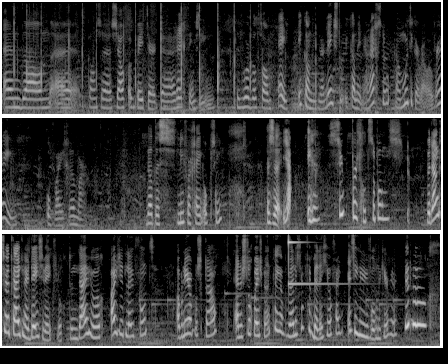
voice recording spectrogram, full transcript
en dan eh, kan ze zelf ook beter de richting zien. Bijvoorbeeld van, hé, hey, ik kan niet naar links toe, ik kan niet naar rechts toe, nou moet ik er wel overheen. Of weigeren, maar dat is liever geen optie. Dus eh, ja, ik ben super trots op ons. Bedankt voor het kijken naar deze weekvlog. Doe een duimpje omhoog als je het leuk vond. Abonneer op ons kanaal. En als je toch bezig bent, klik op het belletje. Vind het belletje heel fijn. En zie ik jullie de volgende keer weer. Doei doeg!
